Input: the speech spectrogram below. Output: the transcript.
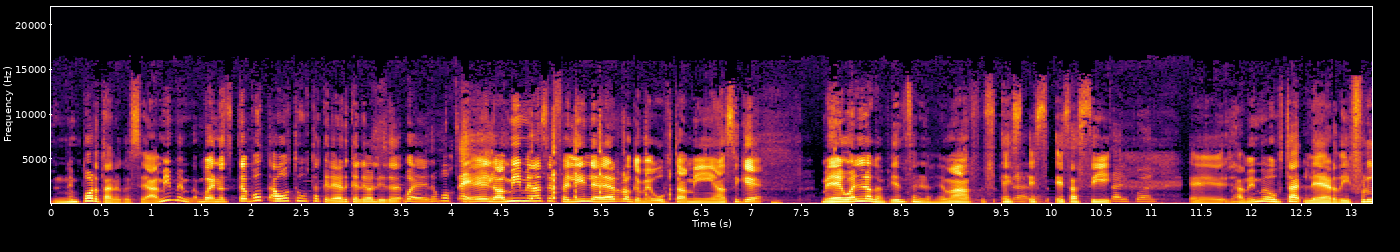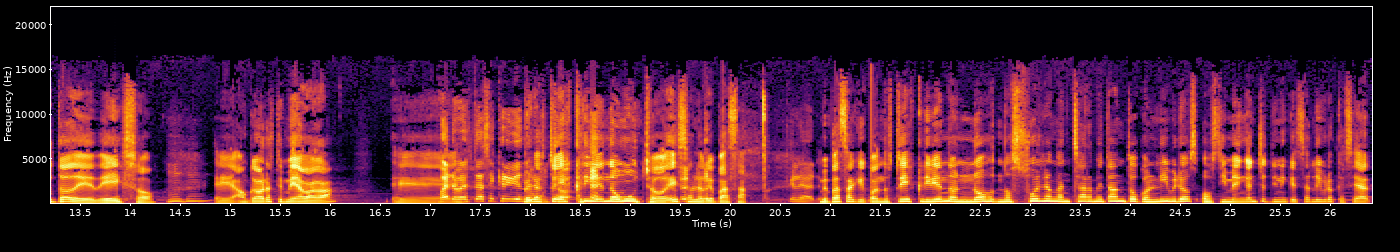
no importa lo que sea. A mí, me, bueno, te- vos- a vos te gusta creer que leo literatura. Bueno, vos Sí. créelo, a mí me hace feliz leer lo que me gusta a mí, así que me da igual lo que piensen los demás. Es, es, Claro. es- es así. Tal cual. Eh, a mí me gusta leer, disfruto de, de eso. Eh, aunque ahora estoy media vaga. eh, Bueno, me estás escribiendo pero mucho. estoy escribiendo mucho, eso es lo que pasa. Claro. Me pasa que cuando estoy escribiendo no, no suelo engancharme tanto con libros, o si me engancho tienen que ser libros que sean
